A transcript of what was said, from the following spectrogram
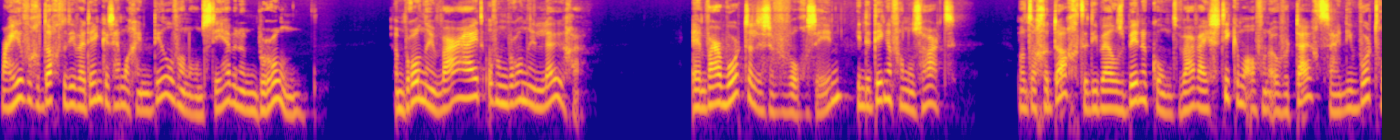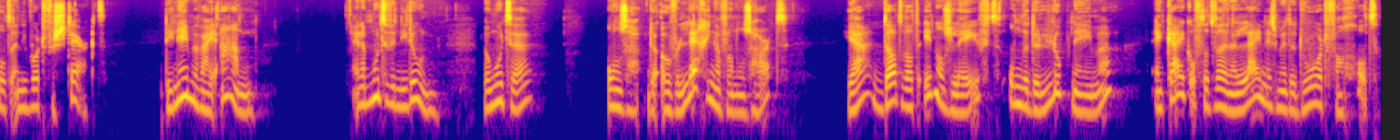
Maar heel veel gedachten die wij denken, is helemaal geen deel van ons. Die hebben een bron. Een bron in waarheid of een bron in leugen. En waar wortelen ze vervolgens in? In de dingen van ons hart. Want een gedachte die bij ons binnenkomt, waar wij stiekem al van overtuigd zijn, die wortelt en die wordt versterkt. Die nemen wij aan. En dat moeten we niet doen. We moeten ons, de overleggingen van ons hart, ja, dat wat in ons leeft, onder de loep nemen en kijken of dat wel in een lijn is met het woord van God.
